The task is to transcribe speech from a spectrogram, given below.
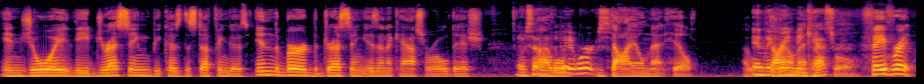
Enjoy the dressing because the stuffing goes in the bird. The dressing is in a casserole dish. Oh, is that I the will way it works? die on that hill. I will And the die green on bean that hill. casserole. Favorite,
